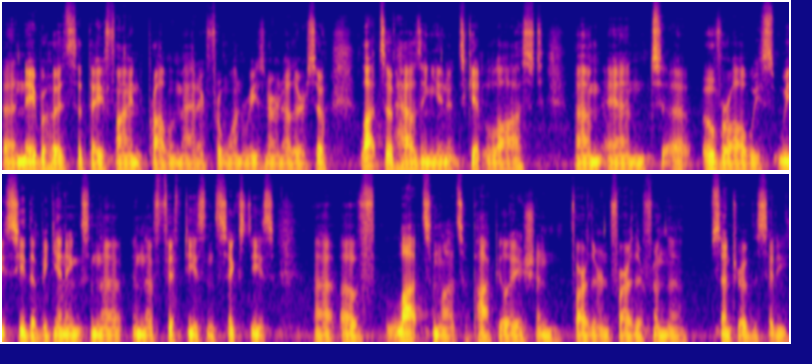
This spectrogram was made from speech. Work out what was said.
uh, neighborhoods that they find problematic for one reason or another. So lots of housing units get lost, um, and uh, overall, we we see the beginnings in the in the 50s and 60s uh, of lots and lots of population farther and farther from the center of the city.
